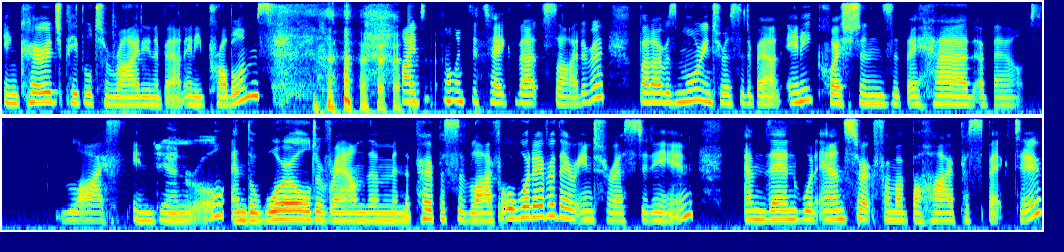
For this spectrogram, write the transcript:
encourage people to write in about any problems. I didn't want to take that side of it, but I was more interested about any questions that they had about life in general and the world around them and the purpose of life or whatever they're interested in and then would answer it from a Baha'i perspective.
